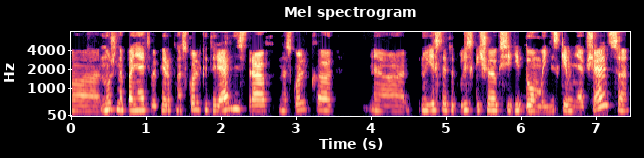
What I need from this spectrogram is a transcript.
э, нужно понять, во-первых, насколько это реальный страх, насколько, э, ну, если этот близкий человек сидит дома и ни с кем не общается,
